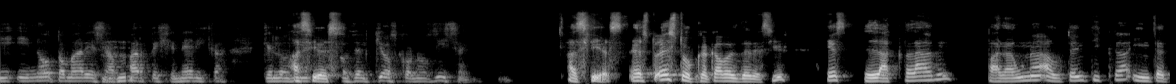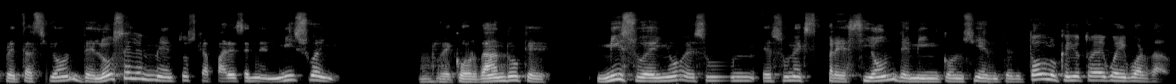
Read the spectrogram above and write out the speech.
Y, no tomar esa parte genérica que los Así del kiosco nos dicen. Así es. Esto, esto que acabas de decir es la clave para una auténtica interpretación de los elementos que aparecen en mi sueño, recordando que mi sueño es, un, es una expresión de mi inconsciente, de todo lo que yo traigo ahí guardado.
